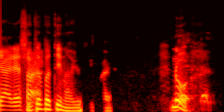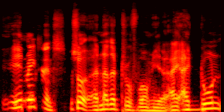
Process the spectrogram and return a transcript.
Yeah, that's இதை why. பத்தி நான் யோசிப்பேன் no it makes sense so another truth bomb here i i don't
